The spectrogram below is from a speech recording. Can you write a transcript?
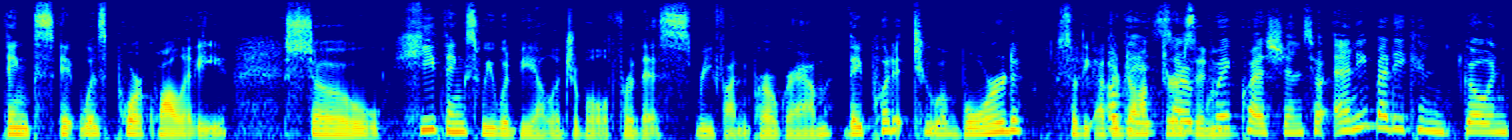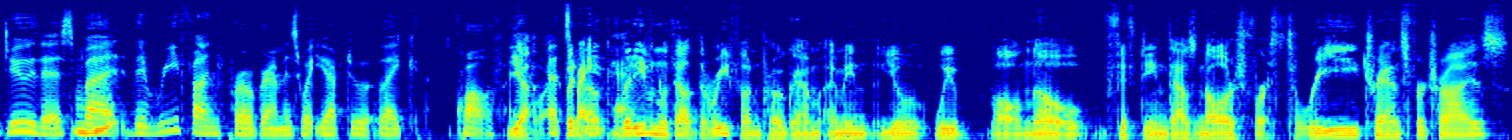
thinks it was poor quality. So he thinks we would be eligible for this refund program. They put it to a board, so the other Okay, doctors so and quick question. So anybody can go and do this, Mm-hmm. but the refund program is what you have to like qualify Yeah, for. That's but, right. Okay. But even without the refund program, I mean, you we all know fifteen thousand dollars for three transfer tries,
